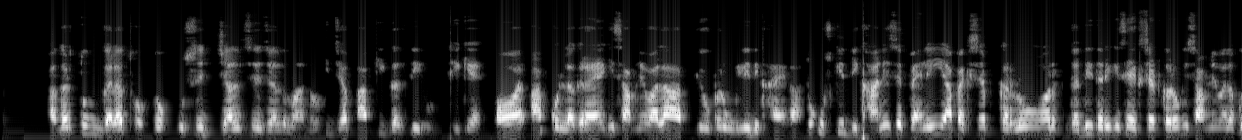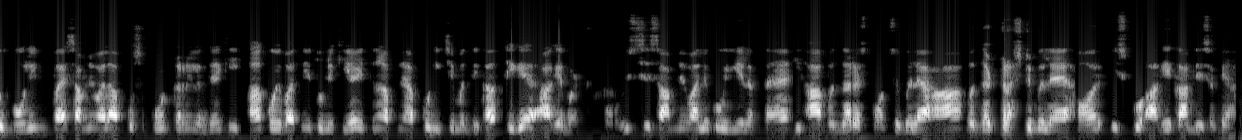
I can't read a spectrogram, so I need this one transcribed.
अगर तुम गलत हो तो उसे जल्द से जल्द मानो कि जब आपकी गलती हो, ठीक है? और आपको लग रहा है कि सामने वाला आपके ऊपर उंगली दिखाएगा तो उसके दिखाने से पहले ही आप एक्सेप्ट कर लो और गद्दी तरीके से एक्सेप्ट करो कि सामने वाला कुछ बोल ही नहीं पाए सामने वाला आपको सपोर्ट करने लग जाए कि हाँ कोई बात नहीं, तूने किया, इतना अपने आप को नीचे मत दिखा, ठीक है? आगे बढ़। करो इससे सामने वाले को ये लगता है कि हाँ बंदा रेस्पॉन्सिबल है हाँ बंदा ट्रस्टेबल है और इसको आगे काम दे सकते हैं।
